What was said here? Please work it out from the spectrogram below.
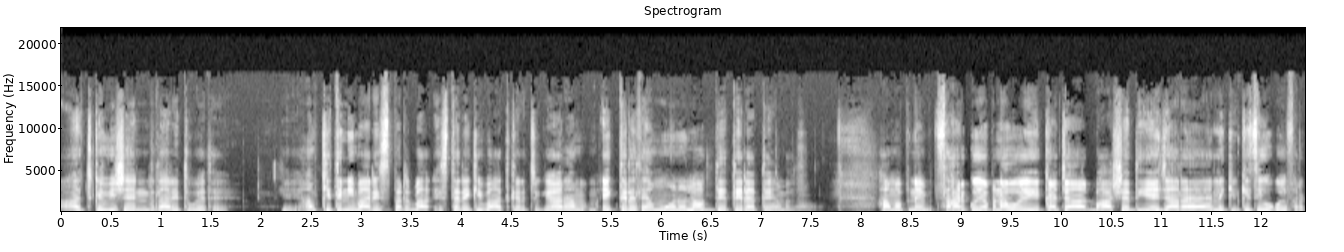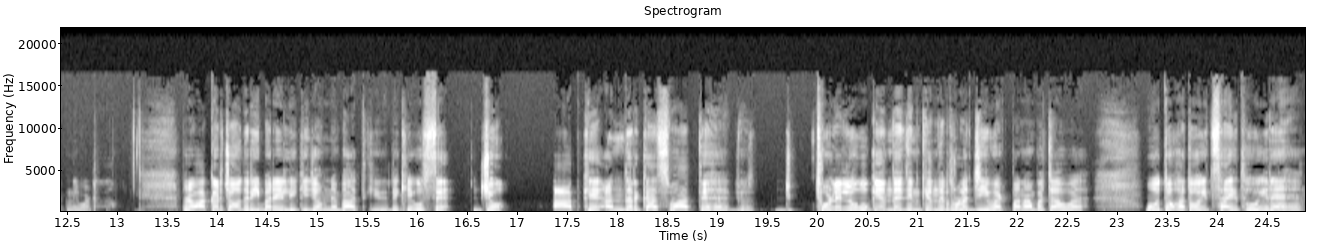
आज के विषय निर्धारित हुए थे कि हम कितनी बार इस पर इस तरह की बात कर चुके हैं और हम एक तरह से हम मोनोलॉग देते रहते हैं बस। हम अपने हर कोई अपना वो एकाचार भाष्य दिए जा रहा है लेकिन किसी को कोई फ़र्क नहीं पड़ रहा। प्रभाकर चौधरी बरेली की जो हमने बात की देखिए उससे जो आपके अंदर का स्वास्थ्य है जो, थोड़े लोगों के अंदर जिनके अंदर थोड़ा जीवटपना बचा हुआ है वो तो हतोत्साहित हो ही रहे हैं।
